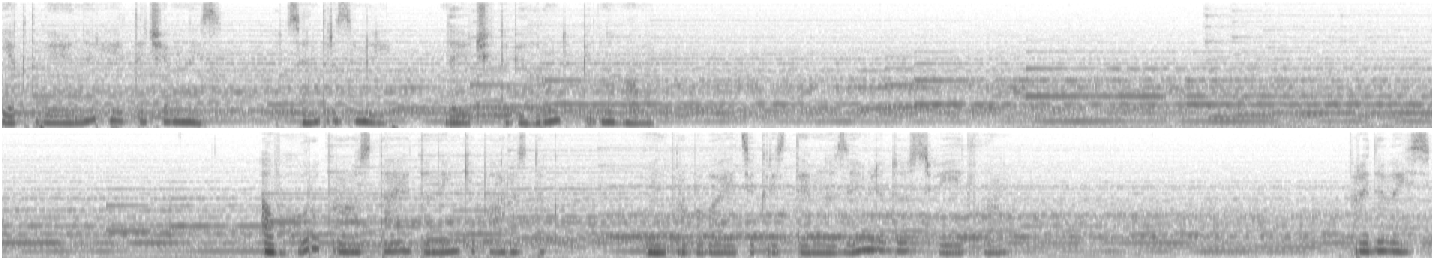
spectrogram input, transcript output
як твоя енергія тече вниз, у центр землі, даючи тобі ґрунт під ногами. А вгору проростає тоненький паросток. Він пробивається крізь темну землю до світла. Придивись,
